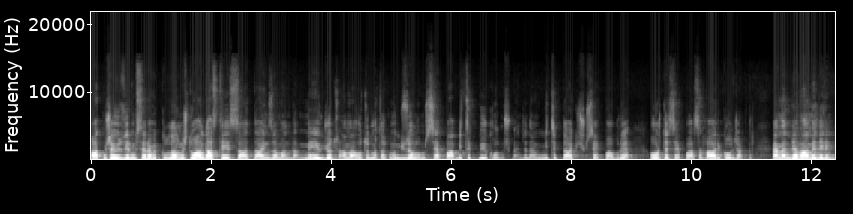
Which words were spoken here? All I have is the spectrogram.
60'a 120 seramik kullanılmış doğalgaz tesisatı aynı zamanda mevcut ama oturma takımı güzel olmuş. Sehpa bir tık büyük olmuş bence değil mi? Bir tık daha küçük sehpa buraya. Orta sehpası harika olacaktır. Hemen devam edelim.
